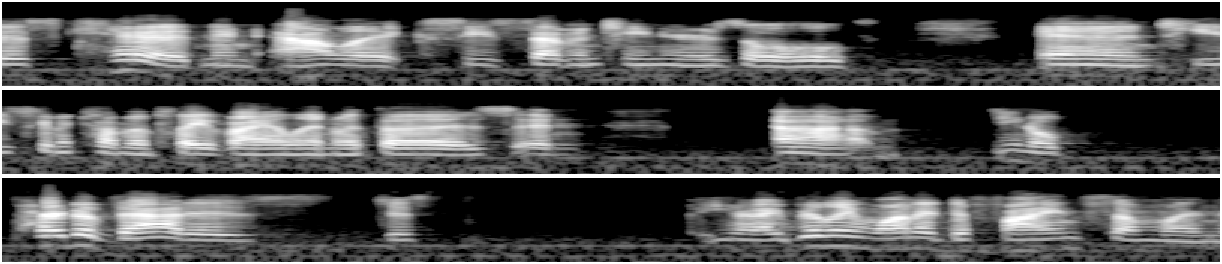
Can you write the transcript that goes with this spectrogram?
this kid named Alex. He's 17 years old, and he's going to come and play violin with us, and um, you know part of that is just you know I really wanted to find someone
